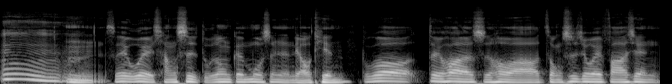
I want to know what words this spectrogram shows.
嗯嗯，所以我也尝试主动跟陌生人聊天。不过对话的时候啊，总是就会发现，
